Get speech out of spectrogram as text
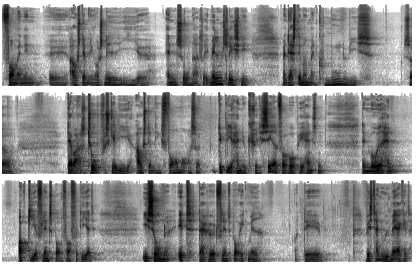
får man en øh, afstemning også nede i øh, anden zone, altså i Mellemslesvig, men der stemmer man kommunevis. Så der var altså to forskellige afstemningsformer, og så det bliver han jo kritiseret for H.P. Hansen, den måde han opgiver Flensborg for, fordi at i zone 1, der hørte Flensborg ikke med. Og det vidste han udmærket,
